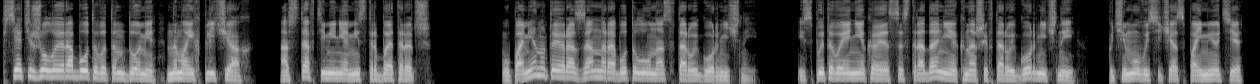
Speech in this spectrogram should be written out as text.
Вся тяжелая работа в этом доме на моих плечах. Оставьте меня, мистер Беттередж». Упомянутая Розанна работала у нас второй горничной. Испытывая некое сострадание к нашей второй горничной, почему вы сейчас поймете,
